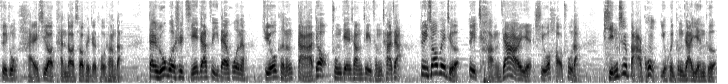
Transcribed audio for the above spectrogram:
最终还是要摊到消费者头上的。但如果是企业家自己带货呢，就有可能打掉中间商这一层差价，对消费者、对厂家而言是有好处的，品质把控也会更加严格。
